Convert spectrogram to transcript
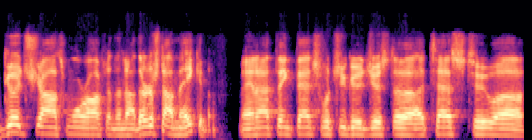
good shots more often than not. They're just not making them, and I think that's what you could just uh, attest to. Uh,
